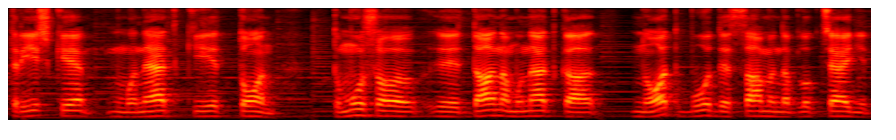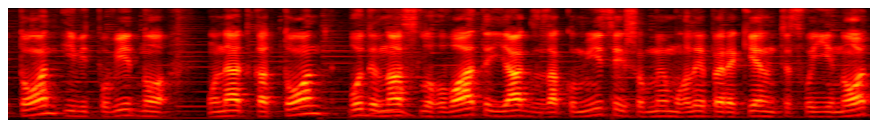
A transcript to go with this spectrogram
трішки монетки тон. Тому що е, дана монетка нот буде саме на блокчейні тон, і відповідно монетка тон буде в нас слугувати як за комісії, щоб ми могли перекинути свої нот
